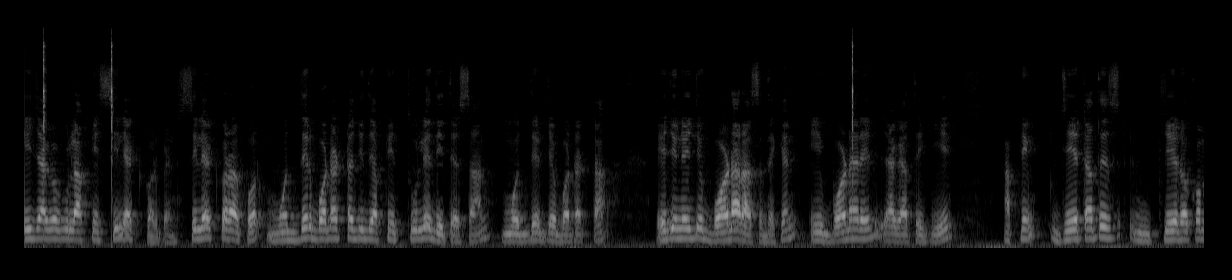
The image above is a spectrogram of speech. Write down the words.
এই জায়গাগুলো আপনি সিলেক্ট করবেন। সিলেক্ট করার পর মধ্যের বর্ডারটা যদি আপনি তুলে দিতে চান, মধ্যের যে বর্ডারটা এই জন্য এই যে বর্ডার আছে দেখেন, এই বর্ডারের জায়গাতে গিয়ে আপনি যেটাতে যেরকম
